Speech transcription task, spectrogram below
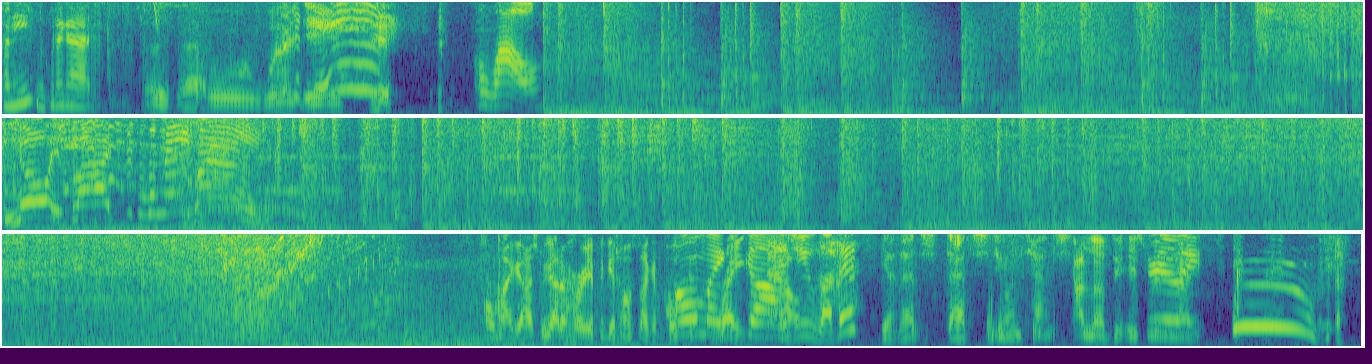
Honey, look what I got. What is that? Oh, what Look at is this. Oh wow. No, it flies. This is amazing. Oh my gosh, we gotta hurry up and get home so I can post Oh this my right god. now. Did you love it? Yeah, that's that's too intense. I loved it. It's really, Really? nice.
